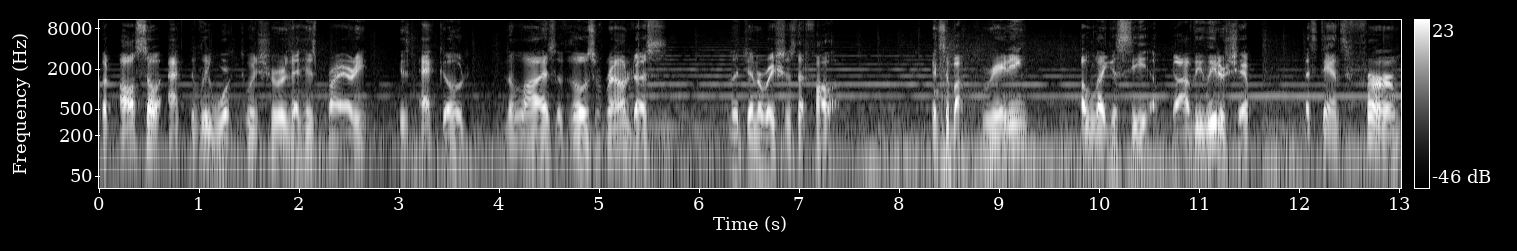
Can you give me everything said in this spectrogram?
but also actively work to ensure that his priority is echoed in the lives of those around us and the generations that follow. It's about creating a legacy of godly leadership that stands firm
